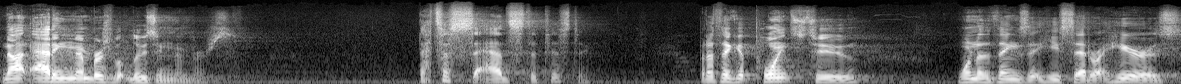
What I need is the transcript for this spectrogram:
not adding members but losing members. That's a sad statistic. But I think it points to one of the things that he said right here is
